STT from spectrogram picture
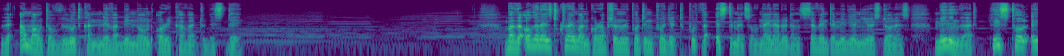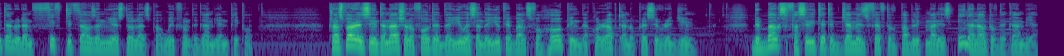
the amount of loot can never be known or recovered to this day. But the Organized Crime and Corruption Reporting Project put the estimates of 970 million US dollars, meaning that he stole 850,000 US dollars per week from the Gambian people. Transparency International faulted the US and the UK banks for helping the corrupt and oppressive regime. The banks facilitated Jammeh's theft of public monies in and out of the Gambia,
